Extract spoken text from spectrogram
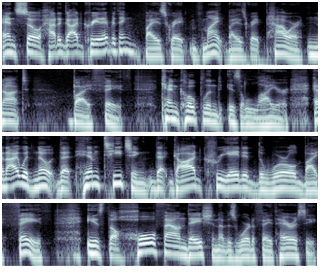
And so, how did God create everything? By his great might, by his great power, not by faith. Ken Copeland is a liar. And I would note that him teaching that God created the world by faith is the whole foundation of his word of faith heresy.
